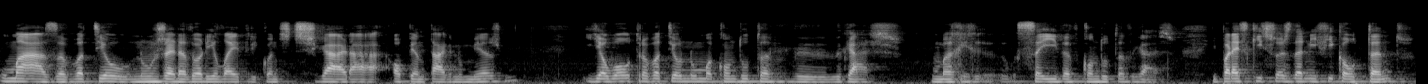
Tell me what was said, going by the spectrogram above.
uma asa bateu num gerador elétrico antes de chegar à- ao Pentágono mesmo e a outra bateu numa conduta de, de gás, uma saída de conduta de gás. E parece que isso as danificou tanto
